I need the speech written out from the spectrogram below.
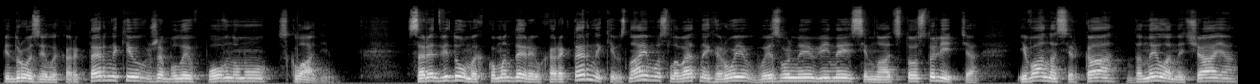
підрозділи характерників вже були в повному складі. Серед відомих командирів характерників знаємо славетних героїв визвольної війни 17 століття Івана Сірка, Данила Нечая,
